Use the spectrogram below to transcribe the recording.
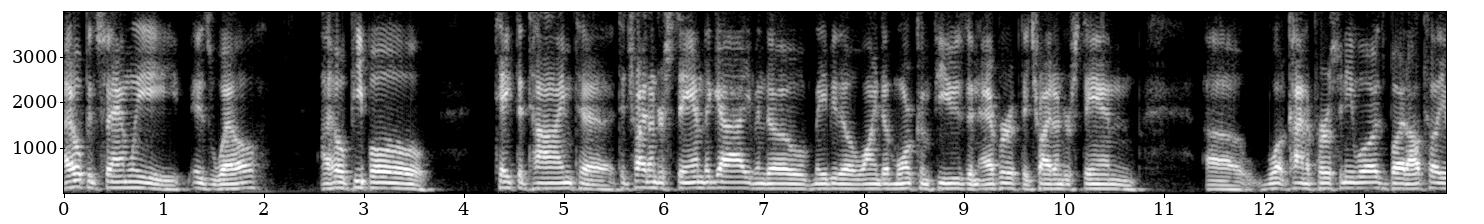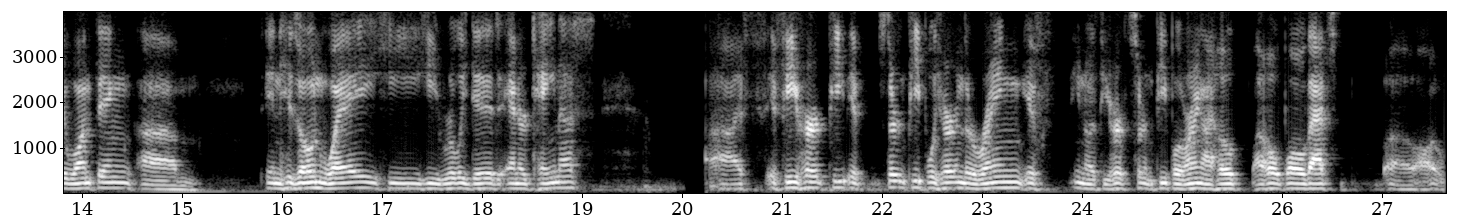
I hope his family is well. I hope people take the time to to try to understand the guy, even though maybe they'll wind up more confused than ever if they try to understand uh, what kind of person he was. But I'll tell you one thing: um, in his own way, he he really did entertain us. Uh, if if he hurt people, if certain people he hurt in the ring, if you know, if you hurt certain people in the ring, I hope I hope all that's uh,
